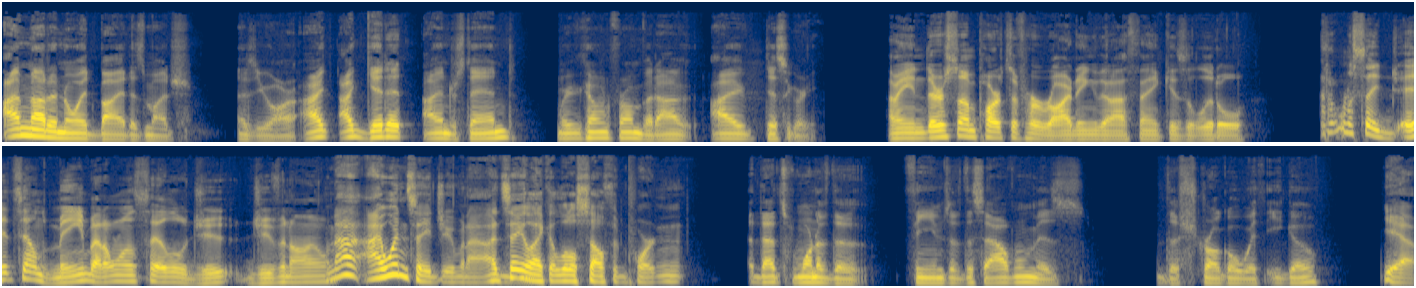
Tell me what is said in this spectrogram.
I'm not annoyed by it as much as you are. I, I get it. I understand where you're coming from, but I I disagree. I mean, there's some parts of her writing that I think is a little. I don't want to say it sounds mean, but I don't want to say a little ju- juvenile. Not, I wouldn't say juvenile. I'd say like a little self-important. That's one of the themes of this album is the struggle with ego. Yeah,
